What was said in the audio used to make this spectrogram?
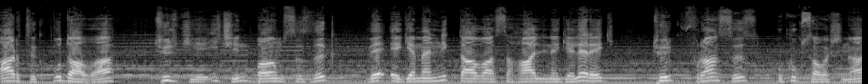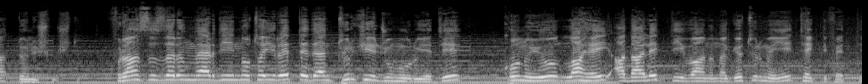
Artık bu dava Türkiye için bağımsızlık ve egemenlik davası haline gelerek Türk-Fransız hukuk savaşına dönüşmüştü. Fransızların verdiği notayı reddeden Türkiye Cumhuriyeti konuyu Lahey Adalet Divanı'na götürmeyi teklif etti.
